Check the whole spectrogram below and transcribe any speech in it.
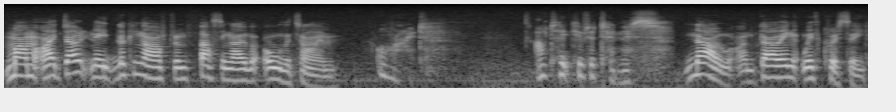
Mum, I don't need looking after and fussing over all the time. All right. I'll take you to tennis. No, I'm going with Chrissy.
